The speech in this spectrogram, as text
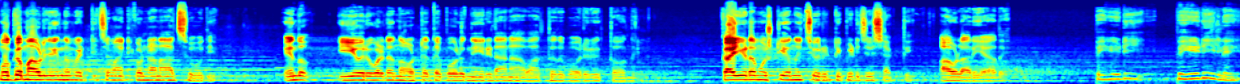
മുഖം അവളിൽ നിന്നും വെട്ടിച്ചു മാറ്റിക്കൊണ്ടാണ് ആ ചോദ്യം. എന്തോ ഈ ഒരുവളുടെ നോട്ടത്തെ പോലും നേരിടാനാവാത്തതുപോലൊരു തോന്നൽ. കൈയുടെ മുഷ്ടിയൊന്ന് ചുരുട്ടിപ്പിടിച്ച ശക്തി അവൾ അറിയാതെ. പേടി പേടിയില്ലേ?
